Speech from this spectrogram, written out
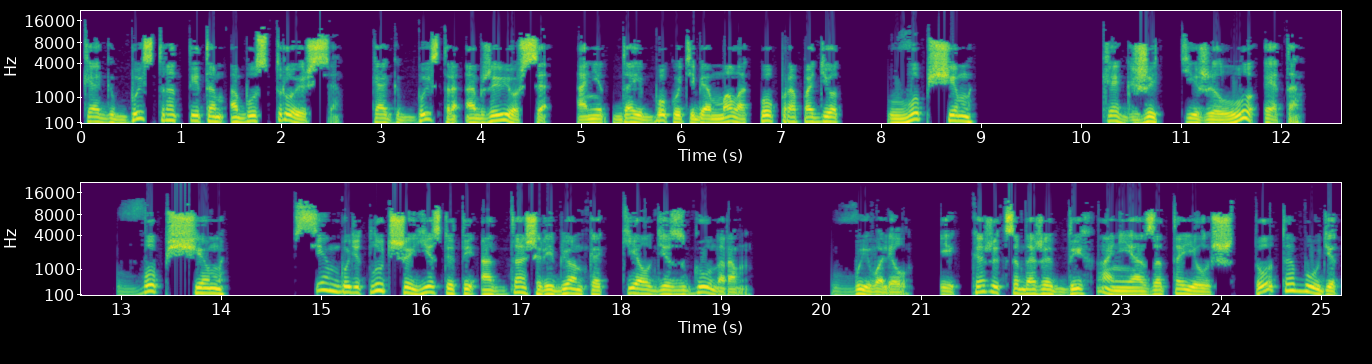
как быстро ты там обустроишься, как быстро обживешься, а не дай бог у тебя молоко пропадет. В общем, как же тяжело это. В общем, всем будет лучше, если ты отдашь ребенка Келди с Гуннером вывалил. И, кажется, даже дыхание затаил. Что-то будет.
